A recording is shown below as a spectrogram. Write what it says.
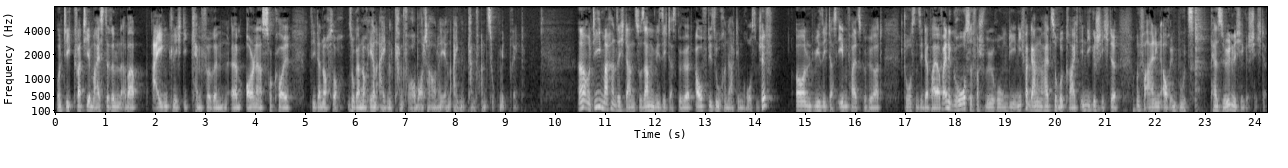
und die Quartiermeisterin, aber eigentlich die Kämpferin ähm, Orna Sokol, die dann noch so, sogar noch ihren eigenen Kampfroboter oder ihren eigenen Kampfanzug mitbringt. Ja, und die machen sich dann zusammen, wie sich das gehört, auf die Suche nach dem großen Schiff. Und wie sich das ebenfalls gehört, stoßen sie dabei auf eine große Verschwörung, die in die Vergangenheit zurückreicht, in die Geschichte und vor allen Dingen auch in Boots persönliche Geschichte.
